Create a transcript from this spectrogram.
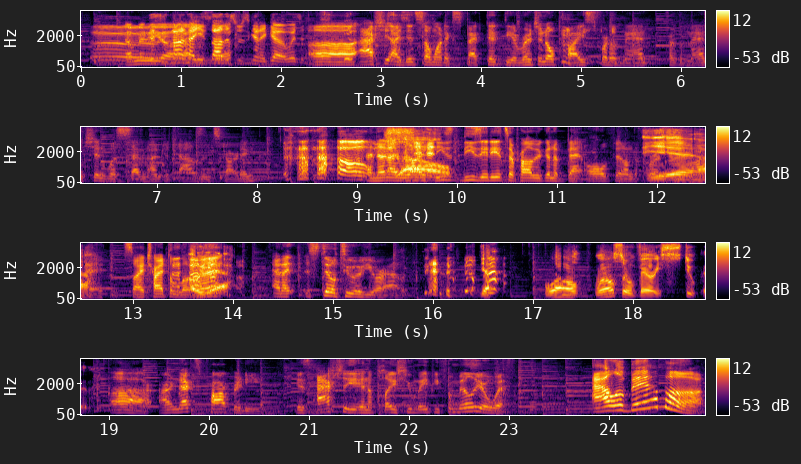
How many, This is uh, not how you thought left? this was gonna go, is it? Uh, actually, I did somewhat expect it. The original price for the man for the mansion was seven hundred thousand starting, oh, and then I Wow. realized these these idiots are probably gonna bet all of it on the first Yeah. one. Okay. So I tried to lower Oh it, yeah. And I, still two of you are out. Yep. Well, we're also very stupid. Uh, our next property is actually in a place you may be familiar with, Alabama.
